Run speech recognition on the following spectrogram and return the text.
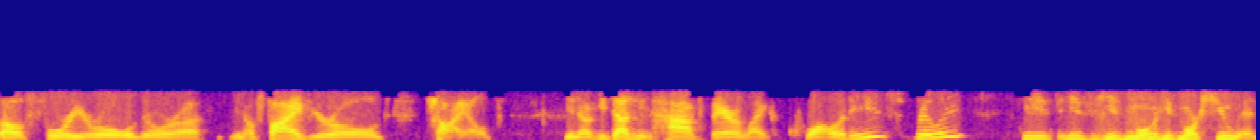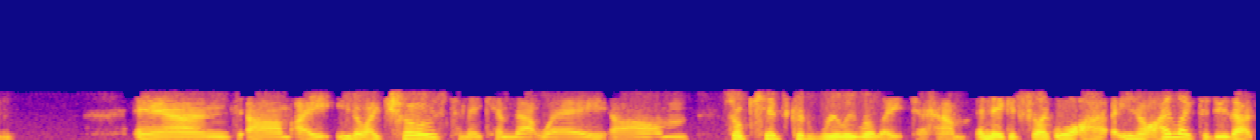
a four-year-old or a you know five-year-old child. You know, he doesn't have bear-like qualities really. He's he's he's more mm-hmm. he's more human. And um, I you know I chose to make him that way um, so kids could really relate to him and they could feel like well I you know I like to do that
